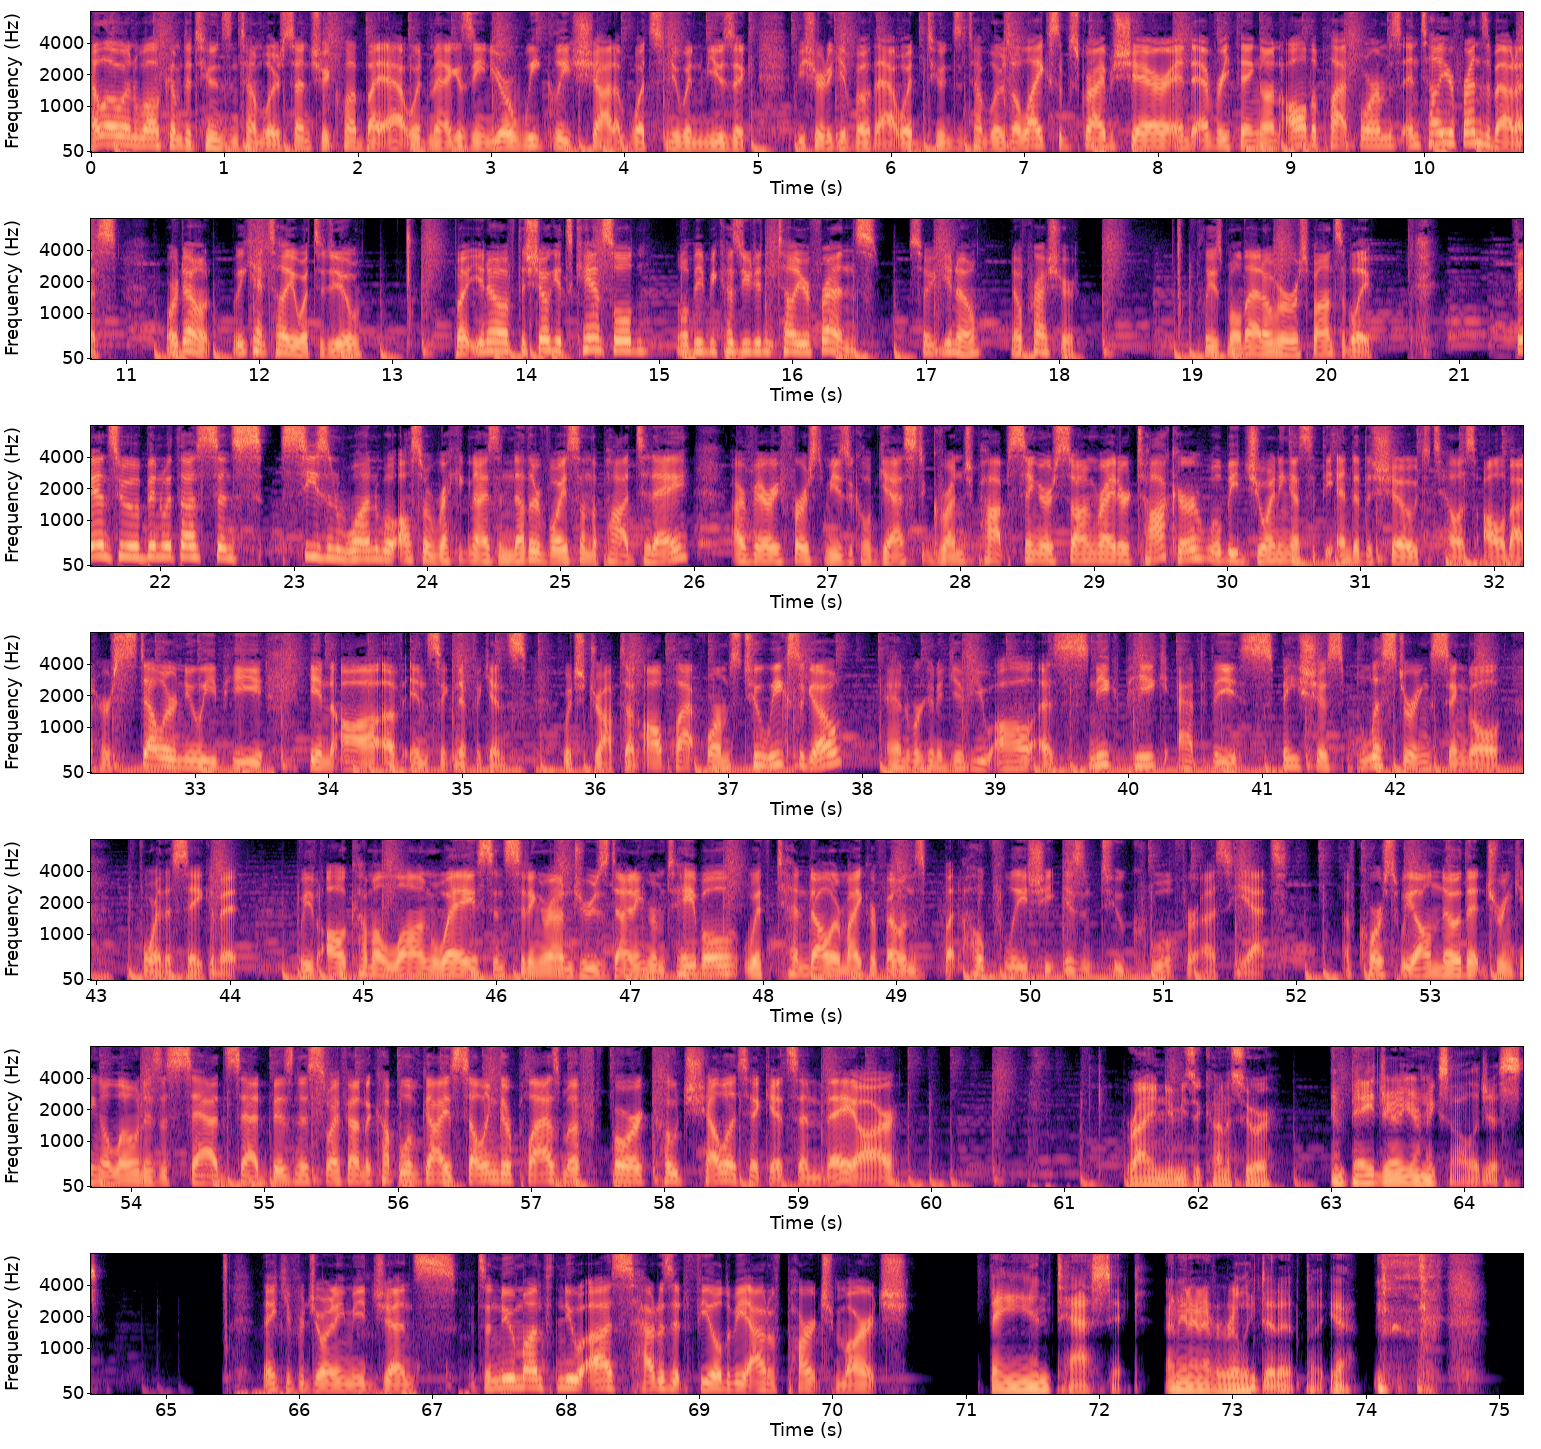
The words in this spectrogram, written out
Hello and welcome to Tunes and Tumblers Century Club by Atwood Magazine, your weekly shot of what's new in music. Be sure to give both Atwood, Tunes and Tumblers a like, subscribe, share, and everything on all the platforms, and tell your friends about us. Or don't. We can't tell you what to do. But you know, if the show gets canceled, it'll be because you didn't tell your friends. So, you know, no pressure. Please mull that over responsibly. Fans who have been with us since season one will also recognize another voice on the pod today. Our very first musical guest, grunge pop singer, songwriter, talker, will be joining us at the end of the show to tell us all about her stellar new EP, In Awe of Insignificance, which dropped on all platforms two weeks ago. And we're going to give you all a sneak peek at the spacious, blistering single, For the Sake of It. We've all come a long way since sitting around Drew's dining room table with $10 microphones, but hopefully she isn't too cool for us yet. Of course, we all know that drinking alone is a sad, sad business, so I found a couple of guys selling their plasma for Coachella tickets, and they are. Ryan, your music connoisseur. And Pedro, your mixologist. Thank you for joining me, gents. It's a new month, new us. How does it feel to be out of Parch March? Fantastic. I mean, I never really did it, but yeah.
